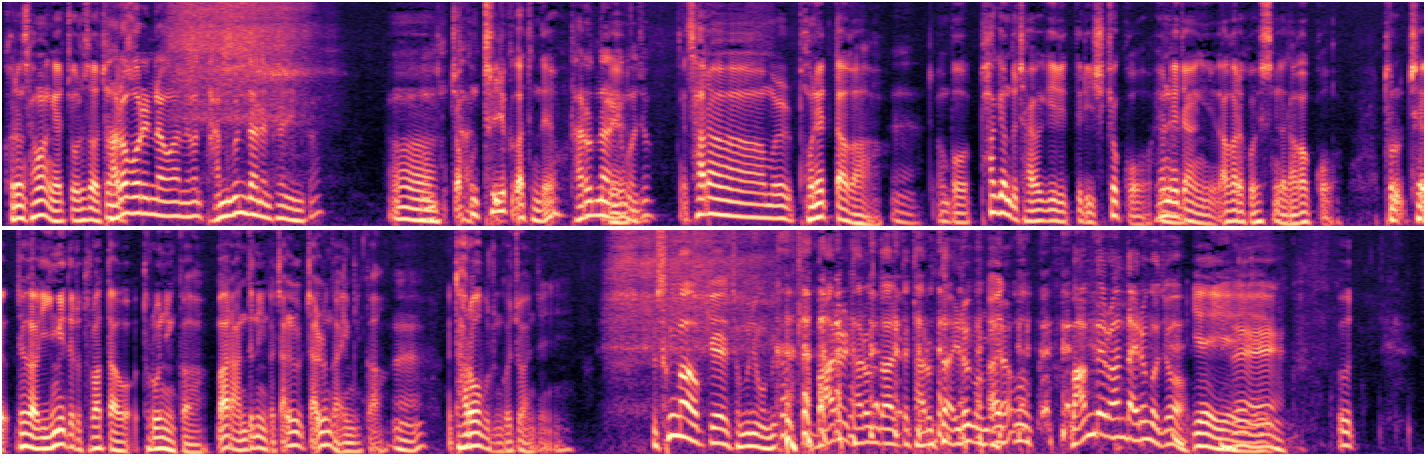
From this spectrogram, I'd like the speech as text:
그런 상황이었죠. 그래서 다뤄버린다고 하면 담근다는 표현입니까? 어, 조금 틀릴 것 같은데요. 다룬다는 네. 게 뭐죠? 사람을 보냈다가 네. 어, 뭐 파견도 자기들이 시켰고 현 회장이 나가라고 했으니까 나갔고 도로- 제, 가 임의대로 들어왔다 들어오니까 말 안 들으니까 잘, 자른 거 아닙니까? 네. 다뤄버린 거죠 완전히. 그 승마업계 전문 용어입니까? 말을 다룬다 할 때 다룬다 이런 건가요? 아이고. 마음대로 한다 이런 거죠? 예, 예. 네. 예. 그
